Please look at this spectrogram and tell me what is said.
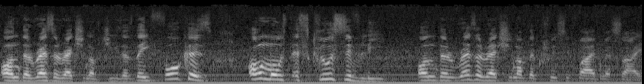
on the resurrection of Jesus. They focus almost exclusively on the resurrection of the crucified Messiah.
